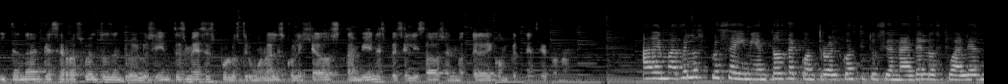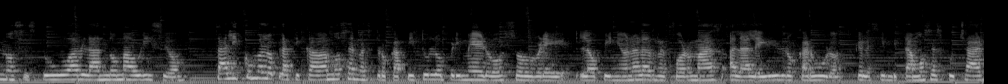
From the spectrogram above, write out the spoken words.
y tendrán que ser resueltos dentro de los siguientes meses por los tribunales colegiados también especializados en materia de competencia económica. Además de los procedimientos de control constitucional de los cuales nos estuvo hablando Mauricio, tal y como lo platicábamos en nuestro capítulo primero sobre la opinión a las reformas a la ley de hidrocarburos, que les invitamos a escuchar,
